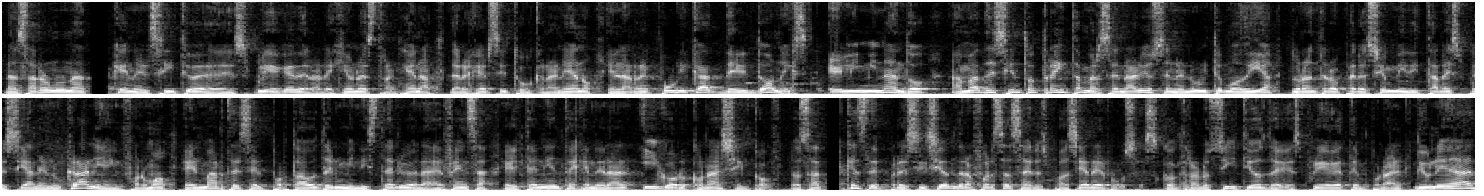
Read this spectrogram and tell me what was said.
lanzaron un ataque en el sitio de despliegue de la legión extranjera del ejército ucraniano en la República del Donetsk, eliminando a más de 130 mercenarios en el último día durante la operación militar especial en Ucrania, informó el martes el portavoz del Ministerio de la Defensa, el teniente general Igor Konashenkov. Los ataques de precisión de las fuerzas aeroespaciales rusas contra los sitios de despliegue temporal de unidades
